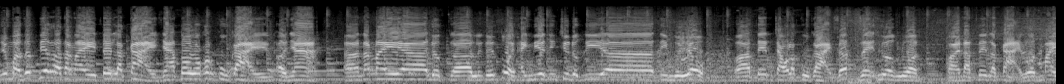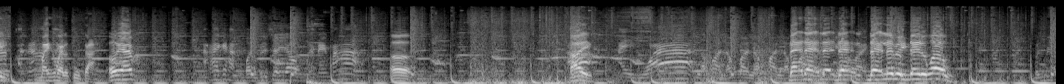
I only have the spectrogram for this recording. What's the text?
Nhưng mà rất tiếc là thằng này tên là cải Nhà tôi có con củ cải ở nhà. À, Năm nay à, được à, đến tuổi thành niên nhưng chưa được đi à, tìm người yêu. Và tên cháu là củ cải rất dễ thương luôn. Phải đặt tên là cải luôn May May không phải là củ cải. Ơi em cái bình PC không? Thằng này má. Ờ. Đây hay. quá. Lắm rồi lắm rồi lắm rồi đệ đệ đệ đệ đệ lê bình đây đúng không? Bình PC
